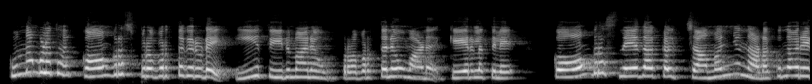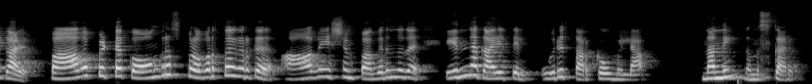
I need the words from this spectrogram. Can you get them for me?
കുന്നംകുളത്ത് കോൺഗ്രസ് പ്രവർത്തകരുടെ ഈ തീരുമാനവും പ്രവർത്തനവുമാണ് കേരളത്തിലെ കോൺഗ്രസ് നേതാക്കൾ ചമഞ്ഞു നടക്കുന്നവരെക്കാൾ പാവപ്പെട്ട കോൺഗ്രസ് പ്രവർത്തകർക്ക് ആവേശം പകരുന്നത് എന്ന കാര്യത്തിൽ ഒരു തർക്കവുമില്ല. നന്ദി നമസ്കാരം.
